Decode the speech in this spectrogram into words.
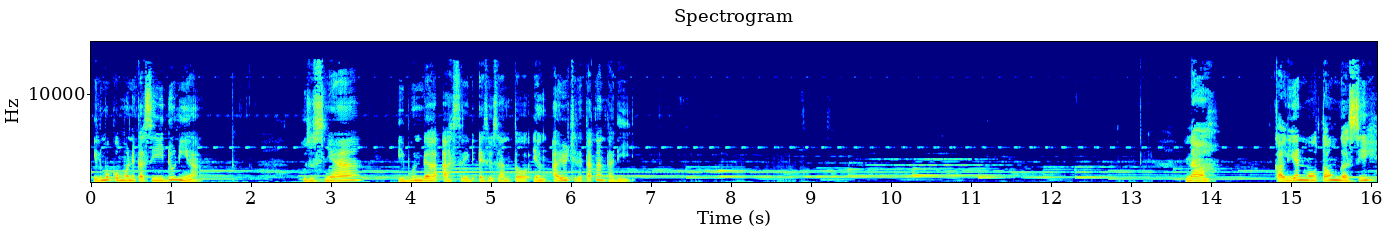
ilmu komunikasi dunia. Khususnya Ibunda Astrid Esusanto yang Ayu ceritakan tadi. Nah, kalian mau tahu nggak sih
